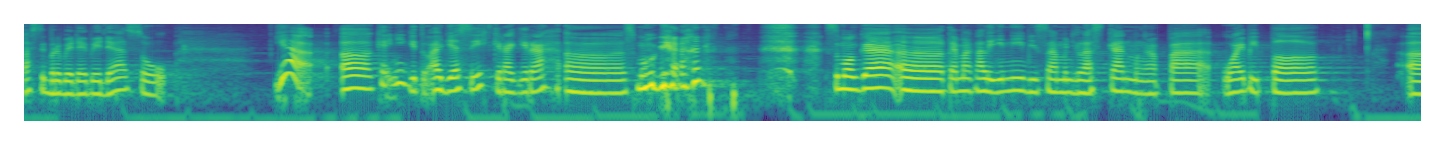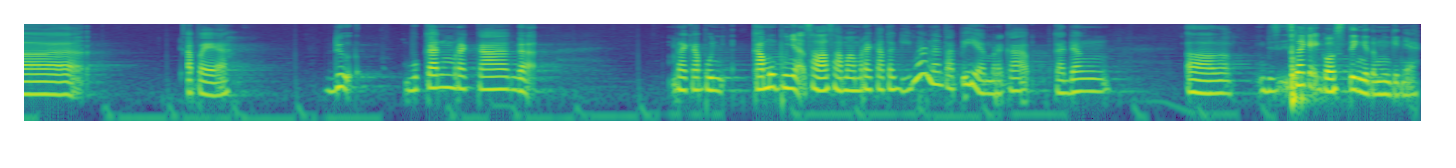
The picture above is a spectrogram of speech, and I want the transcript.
pasti berbeda-beda. So ya yeah, uh, kayaknya gitu aja sih kira-kira. Uh, semoga semoga uh, tema kali ini bisa menjelaskan mengapa why people uh, apa ya do bukan mereka nggak mereka punya kamu punya salah sama mereka atau gimana tapi ya mereka kadang uh, istilah kayak ghosting gitu mungkin ya.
